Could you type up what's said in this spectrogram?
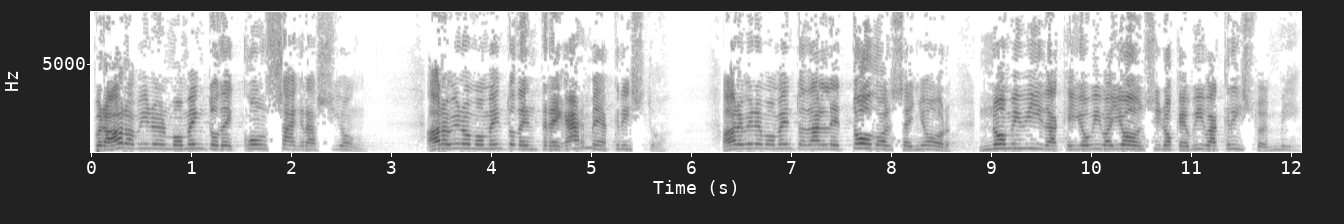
Pero ahora vino el momento de consagración. Ahora vino el momento de entregarme a Cristo. Ahora viene el momento de darle todo al Señor. No mi vida, que yo viva yo, sino que viva Cristo en mí.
